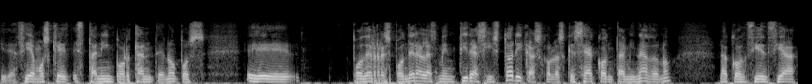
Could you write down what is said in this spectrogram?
Y decíamos que es tan importante, ¿no? Pues eh, poder responder a las mentiras históricas con las que se ha contaminado, ¿no? La conciencia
